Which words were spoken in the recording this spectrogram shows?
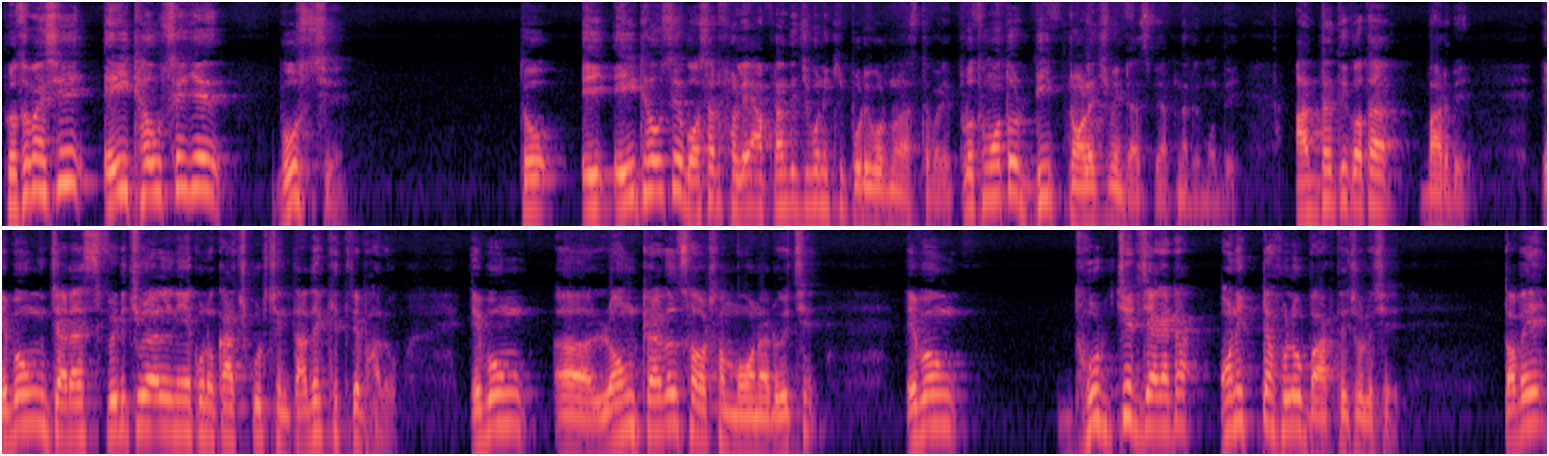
প্রথমে আসি এইট হাউসে যে বসছে। তো এই এইট হাউসে বসার ফলে আপনাদের জীবনে কি পরিবর্তন আসতে পারে? প্রথমত ডিপ নলেজমেন্ট আসবে আপনাদের মধ্যে। আধ্যাত্মিকতা বাড়বে। এবং যারা স্পিরিচুয়াল নিয়ে কোনো কাজ করছেন, তাদের ক্ষেত্রে ভালো। এবং লং ট্রাভেলস হওয়ার সম্ভাবনা রয়েছে। এবং ধৈর্যের জায়গাটা অনেকটা হলেও বাড়তে চলেছে। তবে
